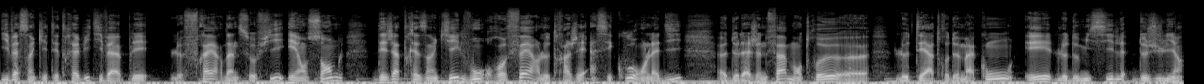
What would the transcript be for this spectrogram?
Il va s'inquiéter très vite, il va appeler le frère d'Anne-Sophie et ensemble, déjà très inquiets, ils vont refaire le trajet assez court, on l'a dit, euh, de la jeune femme entre euh, le théâtre de Mâcon et le domicile de Julien.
